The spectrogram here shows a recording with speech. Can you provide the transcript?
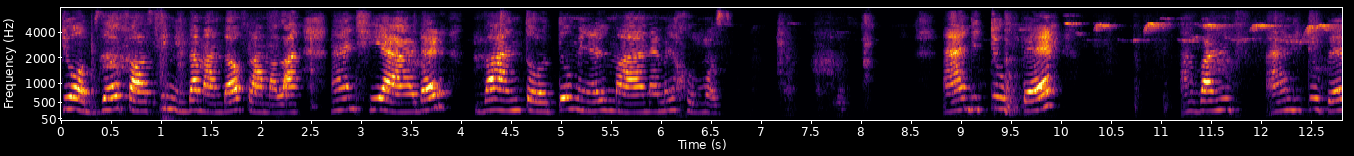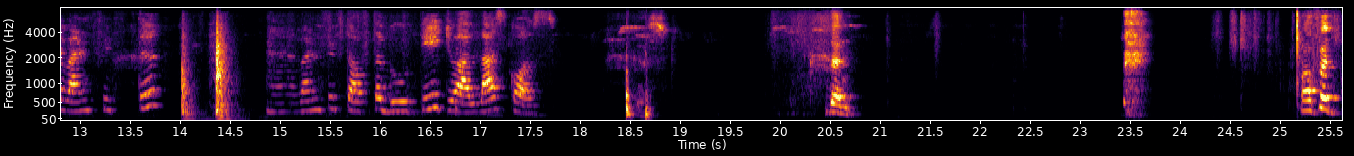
to observe fasting in the month of Ramadan. And he added one thotu minal manamil humus. And to pay one and to pay one fifth uh, one fifth of the booty to Allah's cause. yes. Then, Prophet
